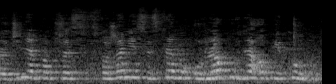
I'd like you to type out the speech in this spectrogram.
rodzinę poprzez stworzenie systemu urlopów dla opiekunów,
